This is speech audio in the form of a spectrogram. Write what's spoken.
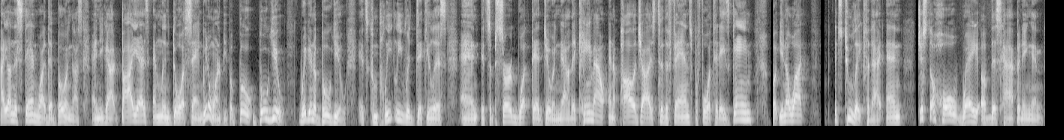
I understand why they're booing us. And you got Baez and Lindor saying, we don't want to be, but boo, boo you. We're going to boo you. It's completely ridiculous and it's absurd what they're doing. Now, they came out and apologized to the fans before today's game, but you know what? It's too late for that. And just the whole way of this happening, and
